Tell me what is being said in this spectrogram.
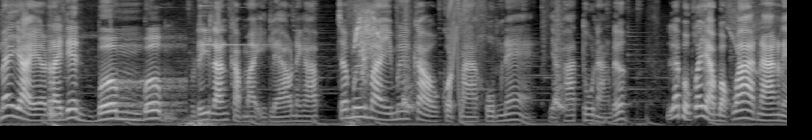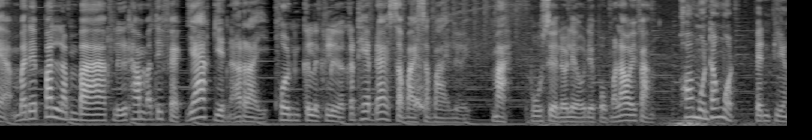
แม่ใหญ่ไรเดนเบิ่มเบิ่มรีรันกลับมาอีกแล้วนะครับ จะมือใหม่มือเก่ากดมาคุ้มแน่ อย่าพลาดตู้นางเด้อและผมก็อยากบอกว่านางเนี่ย ไม่ได้ปั้นลำบากหรือทำอาร์ติแฟกต์ยากเย็นอะไร คนเกลือๆก็เทพได้สบายๆเลย มาปูเสือเร็วๆ เดี๋ยวผมมาเล่าให้ฟัง ข้อมูลทั้งหมดเป็นเพียง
